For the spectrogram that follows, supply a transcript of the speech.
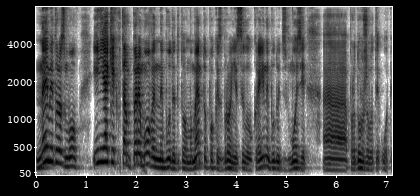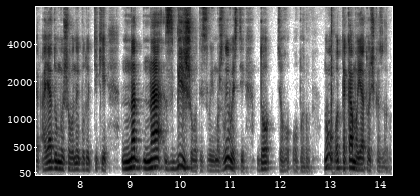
не від розмов і ніяких там перемовин не буде до того моменту, поки Збройні Сили України будуть в змозі е, продовжувати опір. А я думаю, що вони будуть тільки на, на збільшувати свої можливості до цього опору. Ну, от така моя точка зору.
